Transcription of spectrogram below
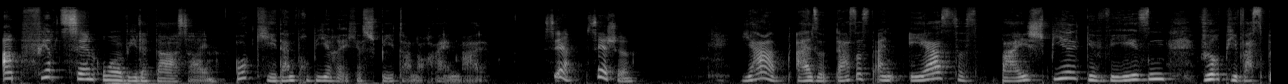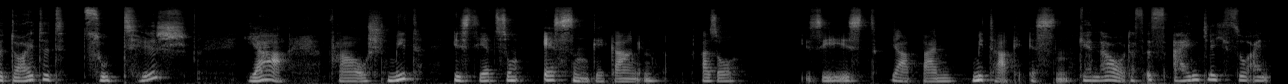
ab 14 Uhr wieder da sein. Okay, dann probiere ich es später noch einmal. Sehr, sehr schön. Ja, also das ist ein erstes Beispiel gewesen. Würpi, was bedeutet zu Tisch? Ja, Frau Schmidt ist jetzt zum Essen gegangen. Also sie ist ja beim Mittagessen. Genau, das ist eigentlich so ein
